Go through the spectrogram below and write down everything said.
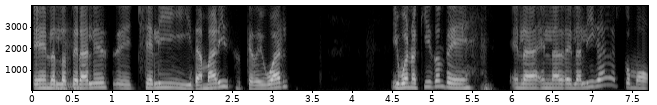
En las laterales, eh, Cheli y Damaris quedó igual. Y bueno, aquí es donde en la, en la de la liga, como,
